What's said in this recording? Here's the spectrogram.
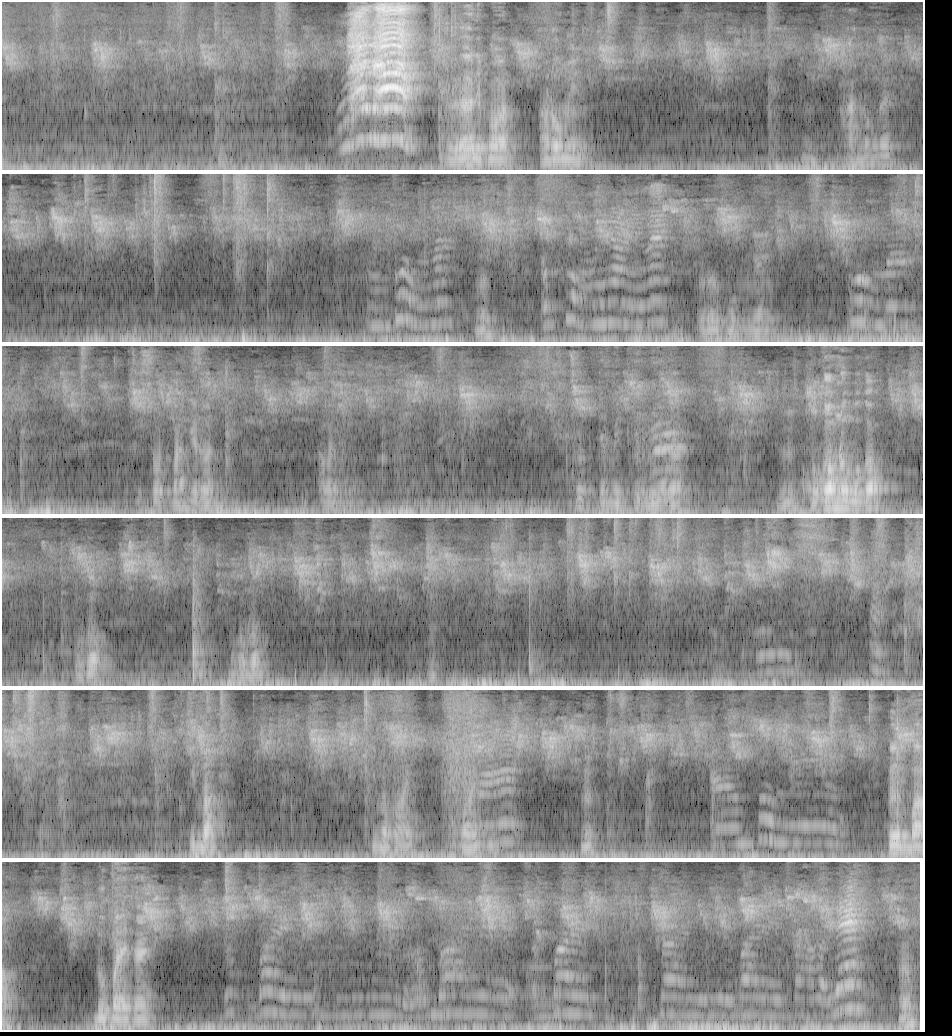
เออเดี๋ยวพอเอาลงนี่อืมผ่านลงเลยเออปุ่มใหญ่สดบานเดียวเลยเอาไป สดเต็มเม็ดเต็มเนื้อแล้วอืมบกก้มลงบกก้มบกก้มบกก้มลงอืมกินบ่กินบ่พลอยพลอยกินหืมปึ้มบ่ลูกไปใส่ฮะ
